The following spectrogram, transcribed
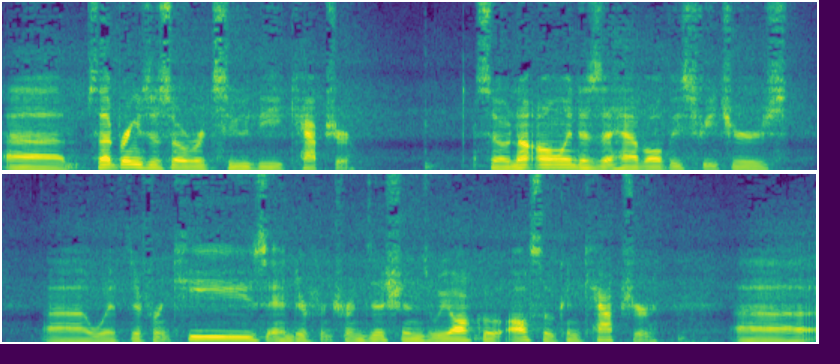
Uh, so that brings us over to the capture. So not only does it have all these features uh, with different keys and different transitions, we also, also can capture uh,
